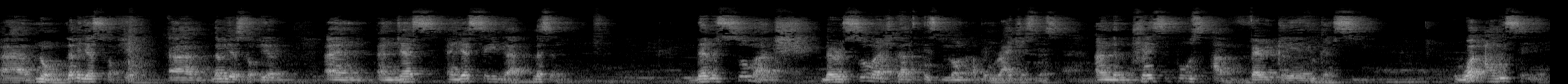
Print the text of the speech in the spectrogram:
uh, no. Let me just stop here. Um, let me just stop here and and just and just say that. Listen, there is so much. There is so much that is locked up in righteousness, and the principles are very clear. You can see. What are we saying?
